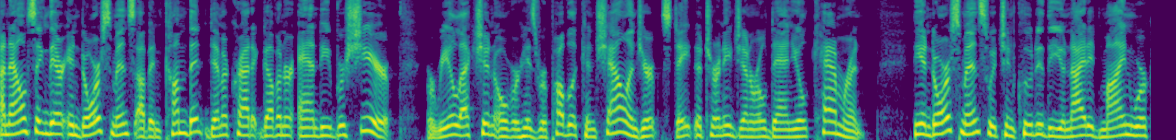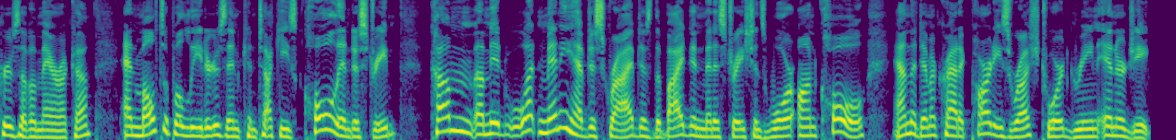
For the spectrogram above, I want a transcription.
announcing their endorsements of incumbent Democratic Governor Andy Beshear for reelection over his Republican challenger, State Attorney General Daniel Cameron. The endorsements, which included the United Mine Workers of America and multiple leaders in Kentucky's coal industry, come amid what many have described as the Biden administration's war on coal and the Democratic Party's rush toward green energy.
